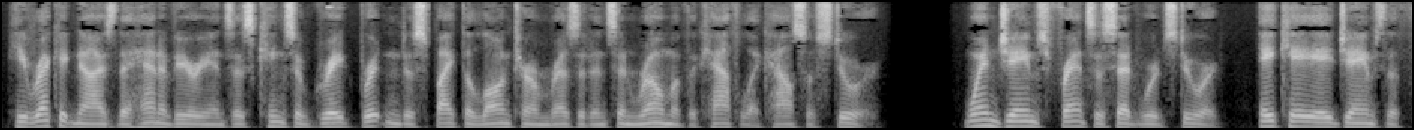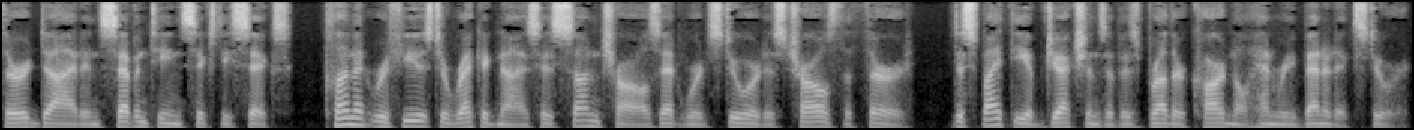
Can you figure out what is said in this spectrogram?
he recognized the Hanoverians as kings of Great Britain despite the long term residence in Rome of the Catholic House of Stuart. When James Francis Edward Stuart, aka James III, died in 1766, Clement refused to recognize his son Charles Edward Stuart as Charles III, despite the objections of his brother Cardinal Henry Benedict Stuart.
